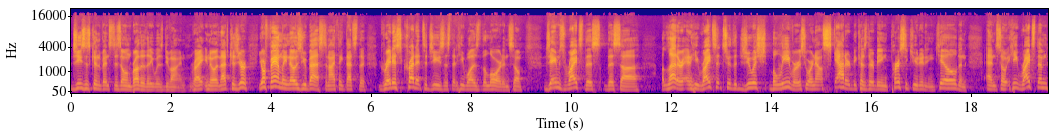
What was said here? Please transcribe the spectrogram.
Jesus convinced his own brother that he was divine, right? You know, and that's because your, your family knows you best. And I think that's the greatest credit to Jesus that he was the Lord. And so, James writes this, this uh, letter, and he writes it to the Jewish believers who are now scattered because they're being persecuted and killed. And, and so he writes them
